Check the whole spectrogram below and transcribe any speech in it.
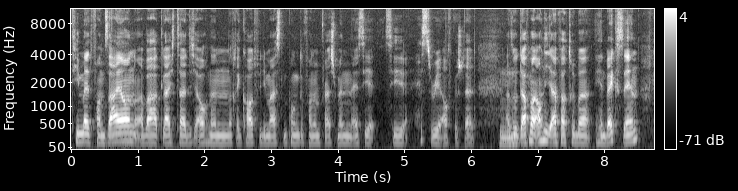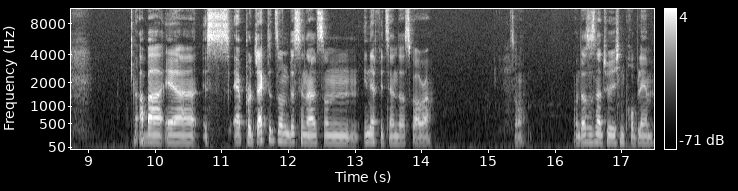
Teammate von Zion, aber hat gleichzeitig auch einen Rekord für die meisten Punkte von einem Freshman in ACC History aufgestellt. Mhm. Also darf man auch nicht einfach drüber hinwegsehen. Aber er ist, er projected so ein bisschen als so ein ineffizienter Scorer. So. Und das ist natürlich ein Problem.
